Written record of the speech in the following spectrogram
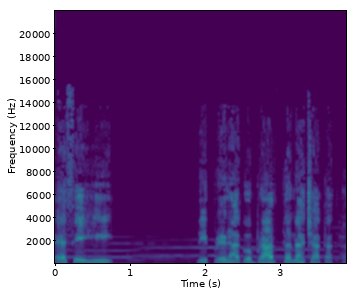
ऐसे ही अपनी प्रेरणा को प्राप्त करना चाहता था।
